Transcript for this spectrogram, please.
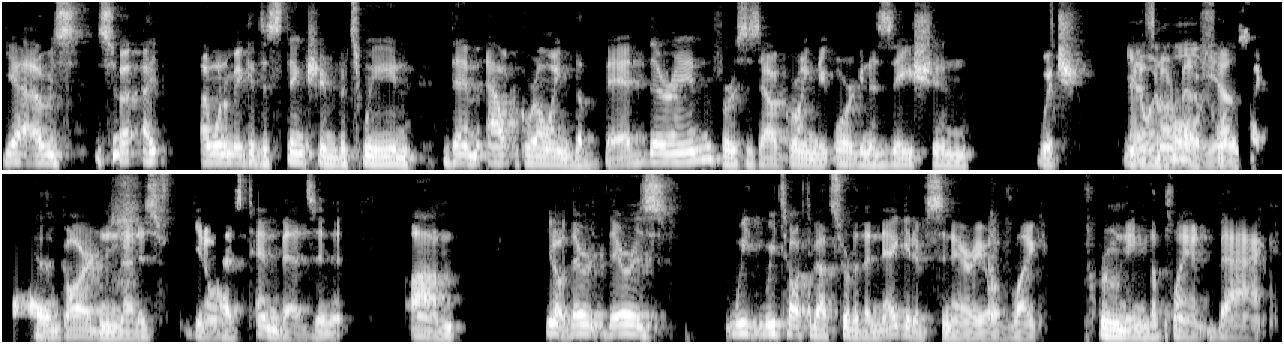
Yeah, I was so I I want to make a distinction between them outgrowing the bed they're in versus outgrowing the organization, which you As know in our whole, metaphor yeah. is like a whole garden that is you know has ten beds in it. Um, you know there there is we we talked about sort of the negative scenario of like pruning the plant back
